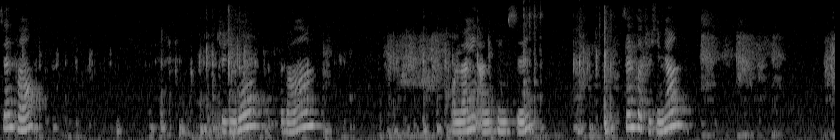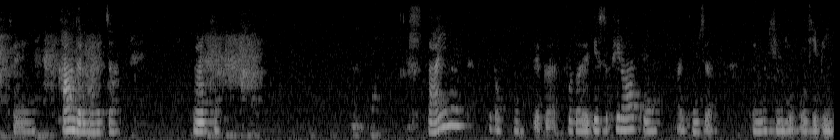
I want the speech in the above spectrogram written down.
center 주시고 그 다음 align items 센터 주시면 이제 가운데로 가겠죠. 이렇게 라인은 그렇고 백을 보더 레디스 필요하고 아이템스 166, 52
